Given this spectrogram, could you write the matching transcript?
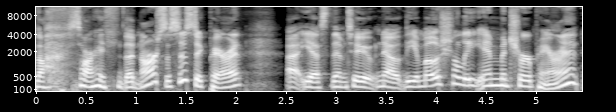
sorry, the narcissistic parent. Uh, yes, them too. No, the emotionally immature parent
